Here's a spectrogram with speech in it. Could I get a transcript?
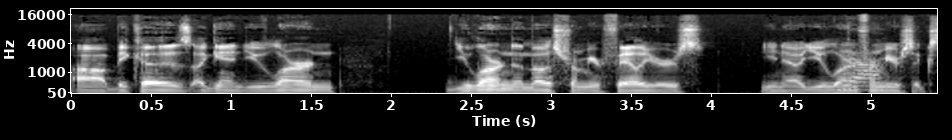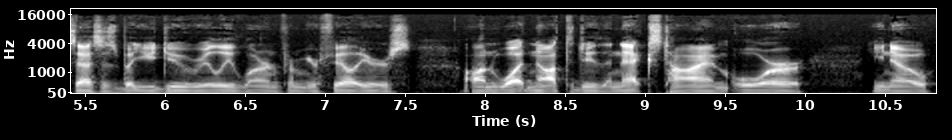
Uh, because again, you learn you learn the most from your failures. You know, you learn Yeah. from your successes, but you do really learn from your failures on what not to do the next time. Or, you know,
